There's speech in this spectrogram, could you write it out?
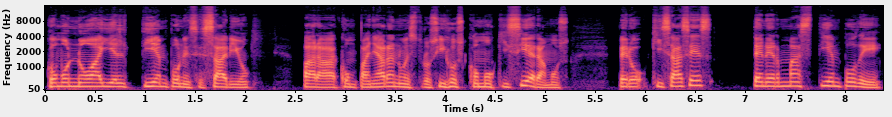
cómo no hay el tiempo necesario para acompañar a nuestros hijos como quisiéramos, pero quizás es tener más tiempo de,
